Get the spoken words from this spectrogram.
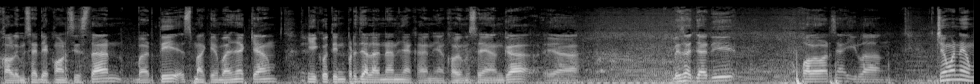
kalau misalnya dia konsisten berarti semakin banyak yang ngikutin perjalanannya kan ya. Kalau misalnya enggak ya bisa jadi followersnya hilang. Cuman yang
